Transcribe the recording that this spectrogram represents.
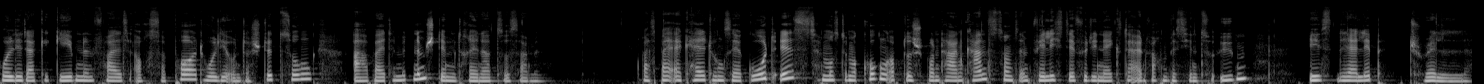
Hol dir da gegebenenfalls auch Support, hol dir Unterstützung, arbeite mit einem Stimmtrainer zusammen. Was bei Erkältung sehr gut ist, musst du mal gucken, ob du es spontan kannst, sonst empfehle ich dir für die nächste einfach ein bisschen zu üben, ist der Lip Trill,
